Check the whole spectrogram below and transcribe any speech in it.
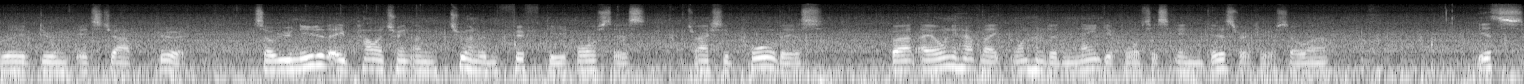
really doing its job good. So you needed a powertrain on 250 horses to actually pull this but I only have like 190 horses in this right here so uh, it's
